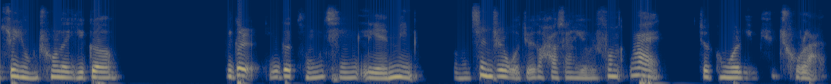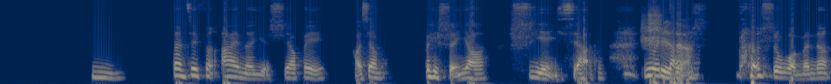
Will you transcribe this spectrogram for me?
是涌出了一个。一个一个同情、怜悯，嗯，甚至我觉得好像有一份爱就从我里面出来，嗯，但这份爱呢，也是要被好像被神要试验一下的，因为当时，当时我们呢，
